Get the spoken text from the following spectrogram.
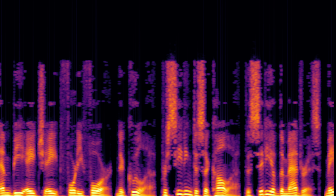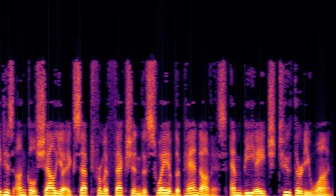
MBH 844, Nakula, proceeding to Sakala, the city of the Madras, made his uncle Shalya accept from affection the sway of the Pandavas MBH 231.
